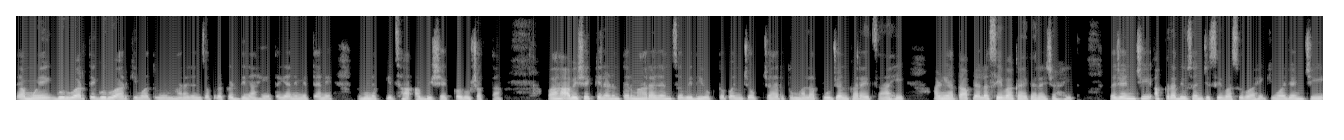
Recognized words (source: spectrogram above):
त्यामुळे गुरुवार ते गुरुवार किंवा तुम्ही महाराजांचा प्रकट दिन आहे तर या निमित्ताने तुम्ही नक्कीच हा अभिषेक करू शकता. पहा अभिषेक केल्यानंतर महाराजांचं विधियुक्त पंचोपचार तुम्हाला पूजन करायचं आहे. आणि आता आपल्याला सेवा काय करायच्या आहेत? तर ज्यांची अकरा दिवसांची सेवा सुरू आहे किंवा ज्यांची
